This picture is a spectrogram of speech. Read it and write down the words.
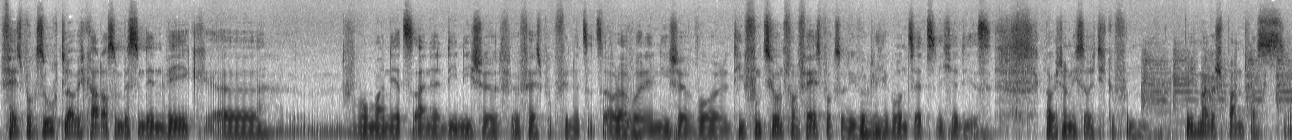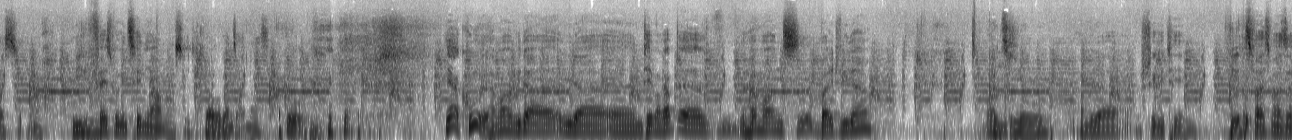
Facebook sucht, glaube ich, gerade auch so ein bisschen den Weg, äh, wo man jetzt eine, die Nische für Facebook findet, sozusagen, oder wo eine Nische, wo die Funktion von Facebook, so die wirkliche grundsätzliche, die ist, glaube ich, noch nicht so richtig gefunden. Bin ich mal gespannt, was, was noch, wie mhm. Facebook in zehn Jahren aussieht. Ich glaube, ganz anders. Cool. ja, cool. Haben wir wieder, wieder äh, ein Thema gehabt. Äh, hören wir uns bald wieder. Und haben wieder schicke Themen. Das war jetzt mal so,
